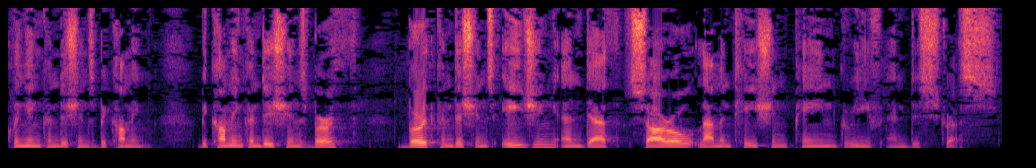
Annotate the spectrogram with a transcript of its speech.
clinging conditions becoming. Becoming conditions birth, birth conditions aging and death, sorrow, lamentation, pain, grief, and distress.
